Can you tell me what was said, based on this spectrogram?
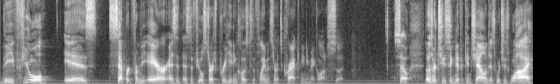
the fuel is separate from the air, as, it, as the fuel starts preheating close to the flame, it starts cracking and you make a lot of soot. So those are two significant challenges, which is why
